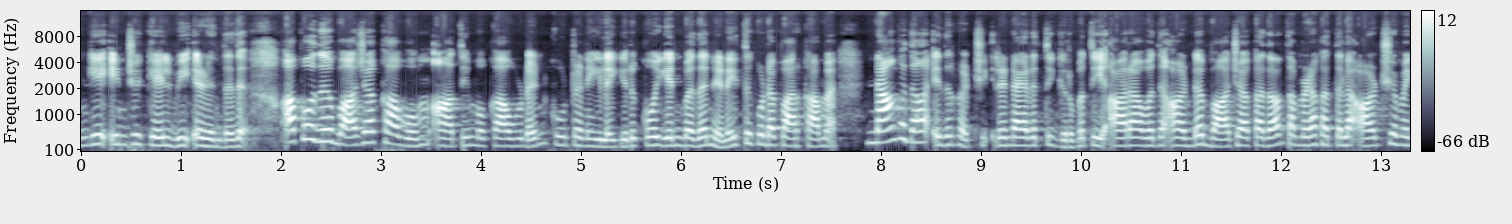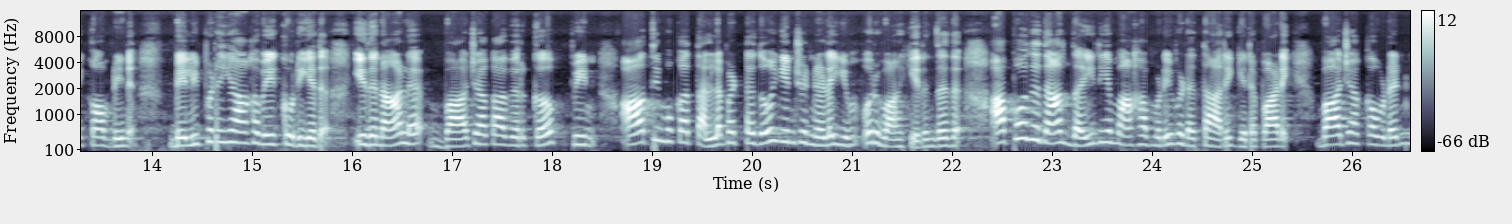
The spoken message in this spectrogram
எங்கே? என்ற கேள்வி எழுந்தது. அப்போது பாஜகவும் அதிமுகவுடன் கூட்டணியில் இருக்கோ என்பதை நினைத்து கூட பார்க்காம நாங்கள் தான் எதிர்கட்சி. ரெண்டாயிரத்தி இருபத்தி ஆறாவது ஆண்டு பாஜக தான் தமிழகத்தில் ஆட்சி அமைக்கும் அப்படின்னு வெளிப்படையாகவே கூறியது. இதனால பாஜகவிற்கு பின் அதிமுக தள்ளப்பட்டதோ என்ற நிலையும் உருவாகியிருந்தது. அப்போதுதான் தைரியமாக முடிவெடுத்தார் எடப்பாடி. பாஜகவுடன்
